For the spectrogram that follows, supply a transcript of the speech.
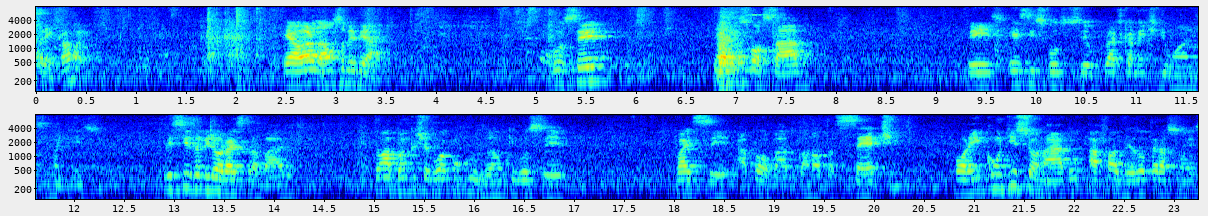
Peraí, calma aí. É a hora da onça beber água. Você tem se esforçado, fez esse esforço seu praticamente de um ano em cima disso. Precisa melhorar esse trabalho. Então a banca chegou à conclusão que você vai ser aprovado com a nota 7, porém condicionado a fazer as alterações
